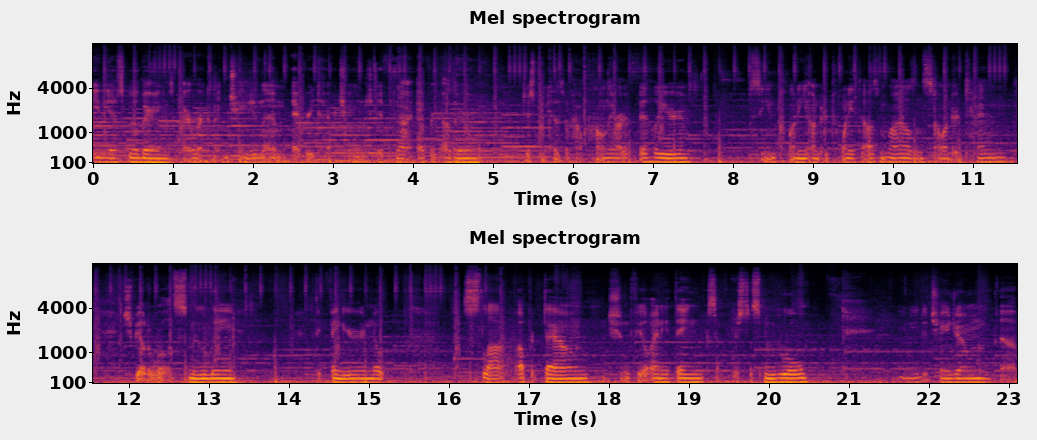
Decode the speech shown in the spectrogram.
ABS wheel bearings, I recommend changing them every tire change, if not every other, just because of how prone they are to failure. Seen plenty under 20,000 miles and some under 10. Should be able to roll it smoothly. The finger, no slop up or down. You shouldn't feel anything except just a smooth roll. You need to change them. The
